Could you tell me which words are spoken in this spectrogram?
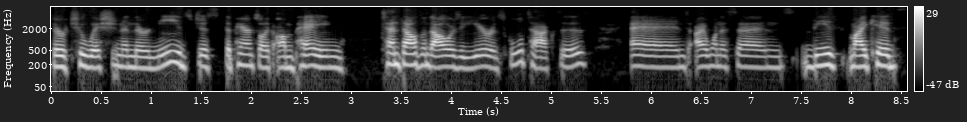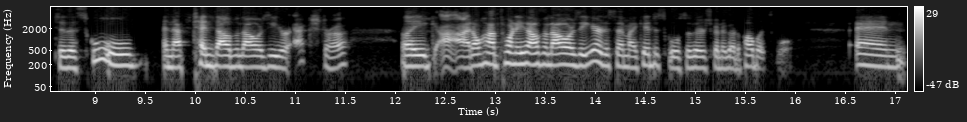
their tuition and their needs. Just the parents are like, I'm paying ten thousand dollars a year in school taxes, and I want to send these my kids to the school, and that's ten thousand dollars a year extra. Like I don't have twenty thousand dollars a year to send my kid to school, so they're just going to go to public school, and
